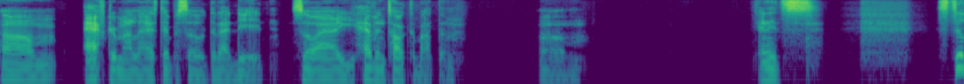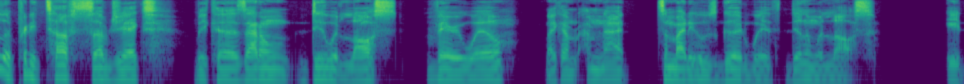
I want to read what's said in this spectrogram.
um, after my last episode that I did. So I haven't talked about them. Um, and it's still a pretty tough subject because I don't deal with loss very well. Like I'm I'm not somebody who's good with dealing with loss. It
